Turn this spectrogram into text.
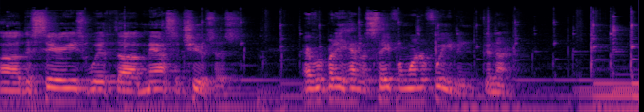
uh, the series with uh, Massachusetts. Everybody have a safe and wonderful evening. Good night.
